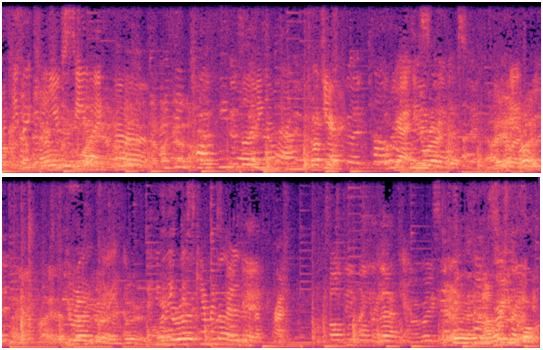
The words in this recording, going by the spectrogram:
I think like can you see like the the lighting on that? Here. Yeah, You're right. I am right. I am right. You're right. You're right. I think like this camera's better than the front. All people in the back. Am I? Where's that phone?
